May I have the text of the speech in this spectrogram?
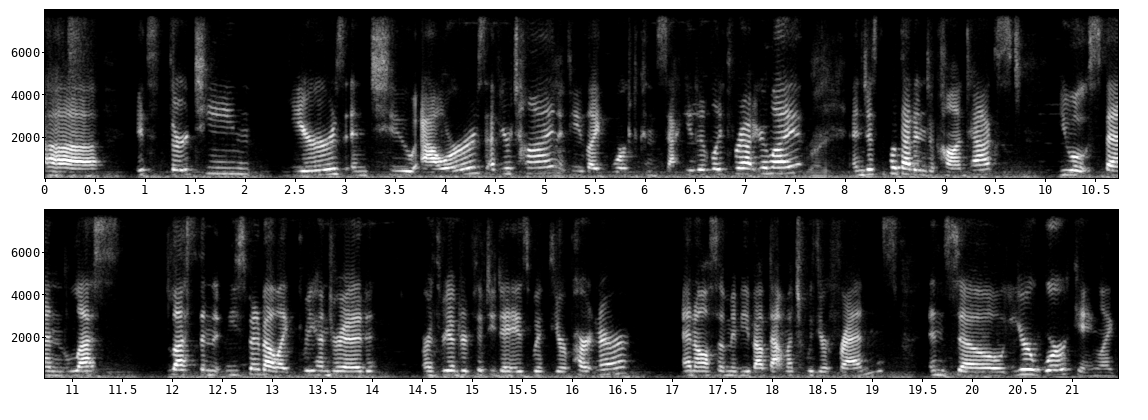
uh, it's 13 years and two hours of your time if you like worked consecutively throughout your life. Right. And just to put that into context, you will spend less less than you spend about like 300 or 350 days with your partner and also maybe about that much with your friends. And so you're working like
